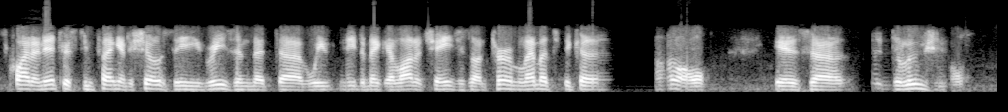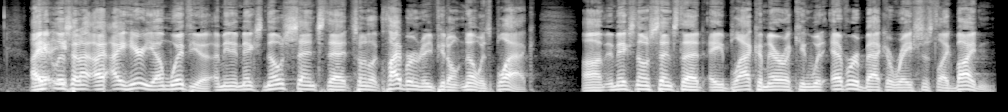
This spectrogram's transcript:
It's quite an interesting thing, and it shows the reason that uh, we need to make a lot of changes on term limits because is uh, delusional. I listen. I, I hear you. I'm with you. I mean, it makes no sense that someone like Clyburn, if you don't know, is black. Um, it makes no sense that a black American would ever back a racist like Biden.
